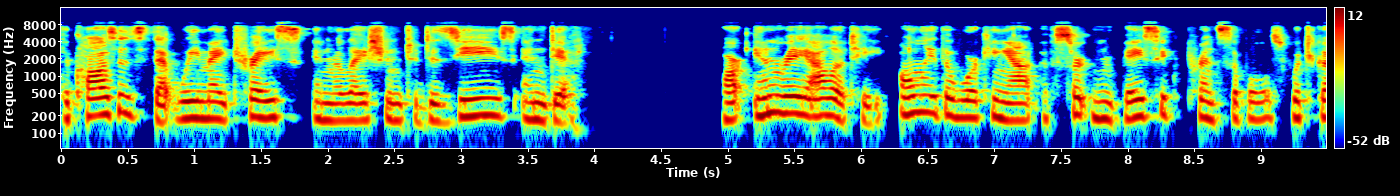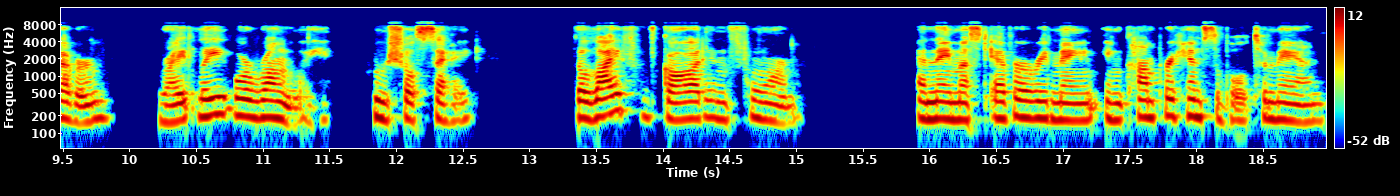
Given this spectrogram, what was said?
The causes that we may trace in relation to disease and death are in reality only the working out of certain basic principles which govern, rightly or wrongly, who shall say, the life of God in form, and they must ever remain incomprehensible to man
